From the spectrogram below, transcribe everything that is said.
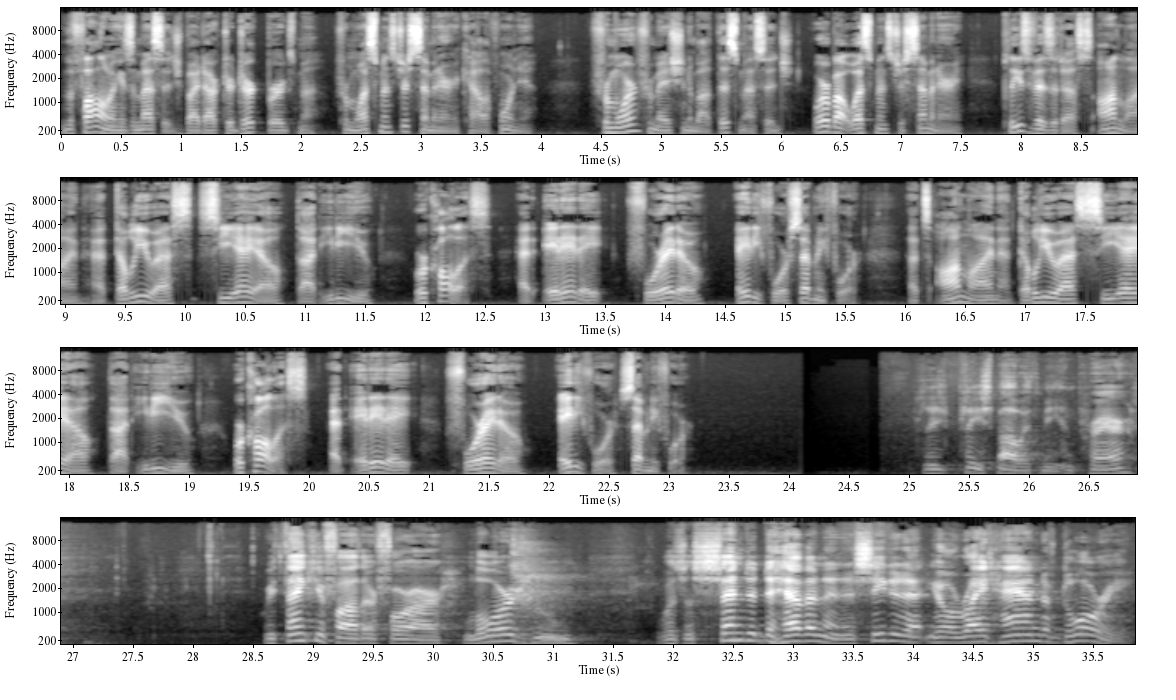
The following is a message by Dr. Dirk Bergsma from Westminster Seminary, California. For more information about this message or about Westminster Seminary, please visit us online at wscal.edu or call us at 888 480 8474. That's online at wscal.edu or call us at 888 480 8474. Please, please bow with me in prayer. We thank you, Father, for our Lord who was ascended to heaven and is seated at your right hand of glory.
